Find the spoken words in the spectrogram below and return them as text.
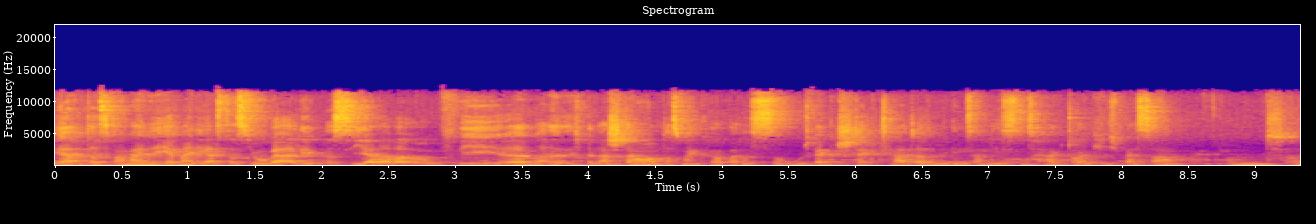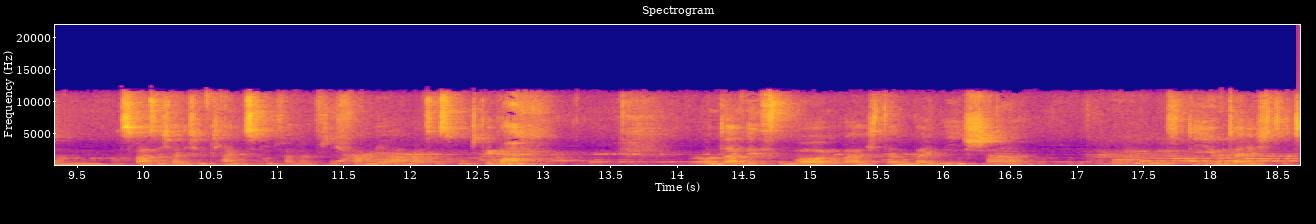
Ja, das war meine, eher mein erstes Yoga-Erlebnis hier, aber irgendwie, ähm, also ich bin erstaunt, dass mein Körper das so gut weggesteckt hat. Also mir ging es am nächsten Tag deutlich besser. Und ähm, es war sicherlich ein klein bisschen unvernünftig von mir, aber es ist gut gegangen. Und am nächsten Morgen war ich dann bei Misha und die unterrichtet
